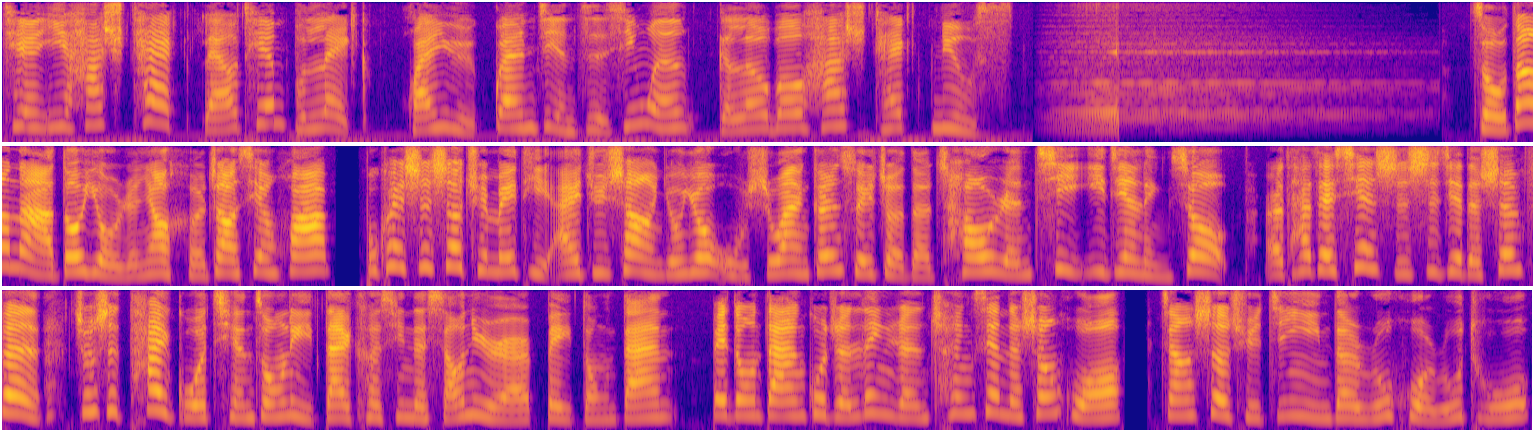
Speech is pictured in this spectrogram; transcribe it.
天一 hashtag 聊天不累，寰宇关键字新闻 global hashtag news。走到哪都有人要合照献花，不愧是社群媒体 IG 上拥有五十万跟随者的超人气意见领袖。而他在现实世界的身份，就是泰国前总理戴克辛的小女儿贝东丹。贝东丹过着令人称羡的生活，将社群经营得如火如荼。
